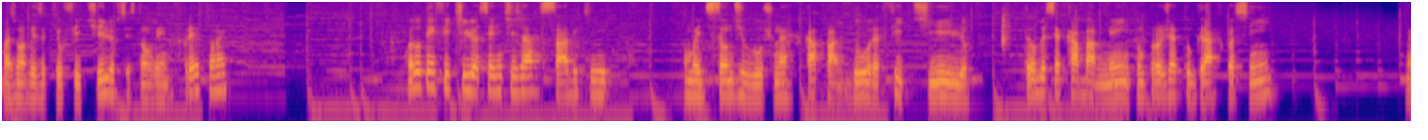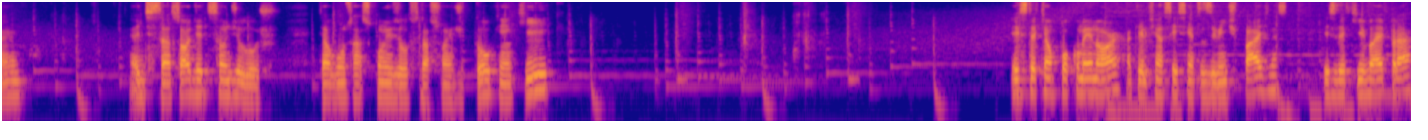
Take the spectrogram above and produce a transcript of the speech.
Mais uma vez aqui o fitilho, vocês estão vendo preto, né? Quando tem fitilho assim, a gente já sabe que uma edição de luxo, né? Capa dura, fitilho, todo esse acabamento, um projeto gráfico assim. Né? Edição, só de edição de luxo. Tem alguns rascunhos e ilustrações de Tolkien aqui. Esse daqui é um pouco menor, aquele tinha 620 páginas. Esse daqui vai para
